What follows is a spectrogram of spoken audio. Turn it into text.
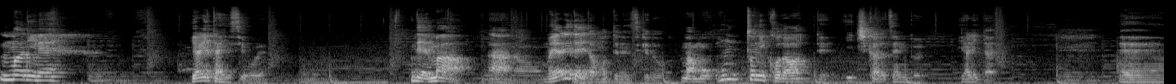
んまにねやりたいんですよ俺。でまああの、まあ、やりたいとは思ってるんですけどまあもう本当にこだわって一から全部やりたい。え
